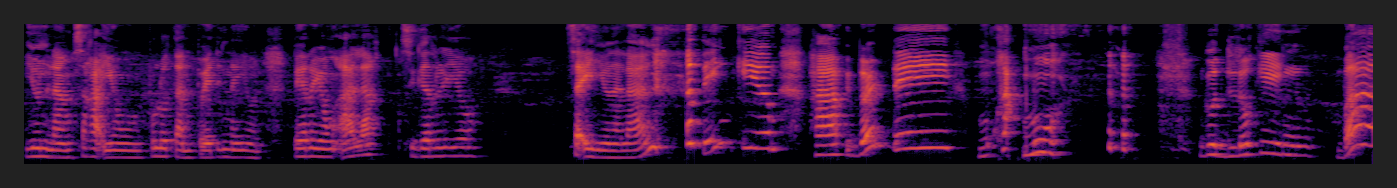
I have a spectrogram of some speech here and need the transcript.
Yun lang. Saka yung pulutan, pwede na yun. Pero yung alak, sigarilyo, sa iyo na lang. Thank you. Happy birthday. Mukha mo. Good looking. Bye.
